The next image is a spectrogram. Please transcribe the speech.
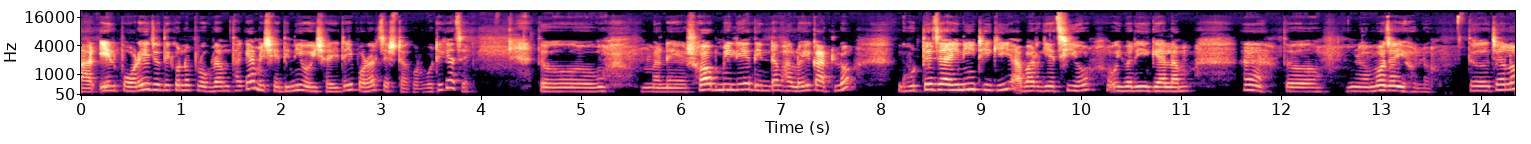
আর এর পরেই যদি কোনো প্রোগ্রাম থাকে, আমি সেদিনই ওই শাড়িটাই পরার চেষ্টা করব, ঠিক আছে? তো মানে সব মিলিয়ে দিনটা ভালোই কাটলো। ঘুরতে যাইনি ঠিকই, আবার গেছিও, ওইবারই গেলাম। হ্যাঁ তো মজাই হলো। তো চলো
